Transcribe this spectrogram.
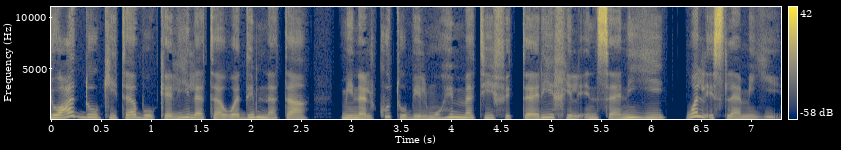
يعد كتاب كليلة ودمنة من الكتب المهمة في التاريخ الإنساني والإسلامي.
